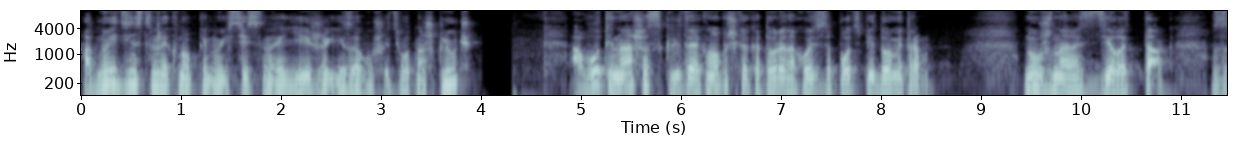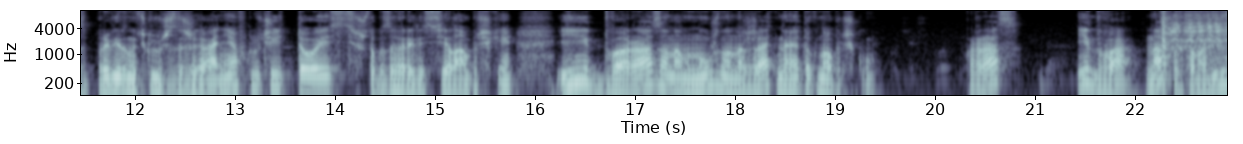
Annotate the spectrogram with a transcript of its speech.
Одной единственной кнопкой, ну естественно ей же и заглушить. Вот наш ключ. А вот и наша скрытая кнопочка, которая находится под спидометром нужно сделать так. Провернуть ключ зажигания, включить, то есть, чтобы загорелись все лампочки. И два раза нам нужно нажать на эту кнопочку. Раз и два. Наш автомобиль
